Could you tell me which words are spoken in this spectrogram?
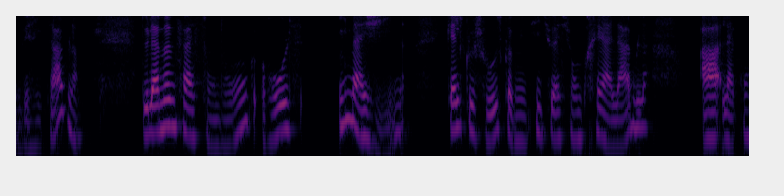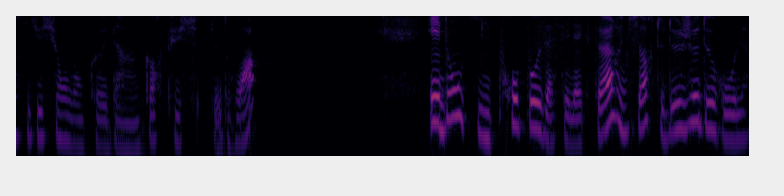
véritable. De la même façon, donc, Rawls imagine quelque chose comme une situation préalable à la constitution donc d'un corpus de droit. Et donc, il propose à ses lecteurs une sorte de jeu de rôle.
